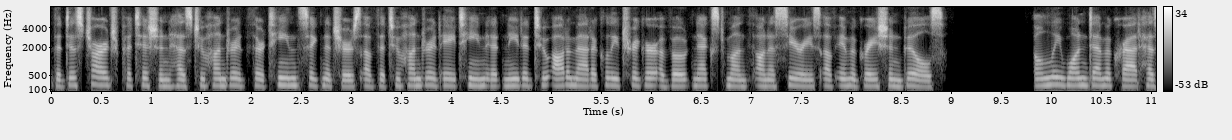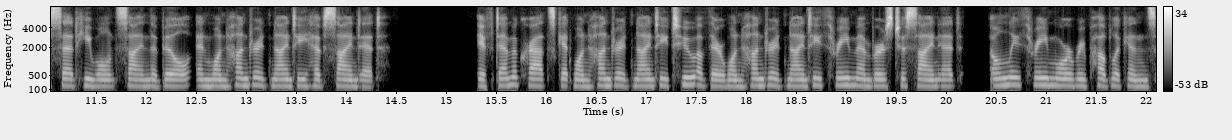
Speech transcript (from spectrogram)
the discharge petition has 213 signatures of the 218 it needed to automatically trigger a vote next month on a series of immigration bills. Only one Democrat has said he won't sign the bill and 190 have signed it. If Democrats get 192 of their 193 members to sign it, only three more Republicans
